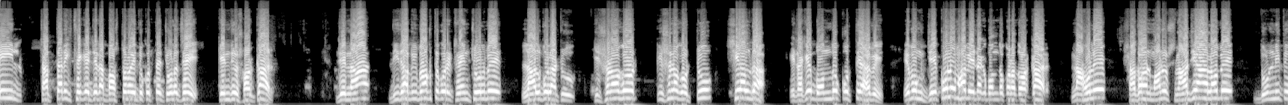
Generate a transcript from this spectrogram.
এই চার তারিখ থেকে যেটা বাস্তবায়িত করতে চলেছে কেন্দ্রীয় সরকার যে না, দ্বিধা বিভক্ত করে ট্রেন চলবে লালগোলা টু কৃষ্ণনগর কৃষ্ণনগর টু শিয়ালদা। এটাকে বন্ধ করতে হবে এবং যে কোনো ভাবে এটাকে বন্ধ করা দরকার। না হলে সাধারণ মানুষ না নাজেহাল হবে, দুর্নীতি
